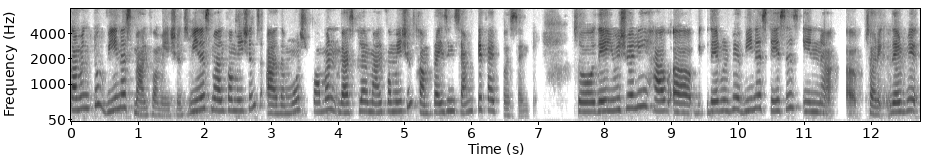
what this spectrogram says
Coming to venous malformations. Venous malformations are the most common vascular malformations comprising 75%. So they usually have, uh, there will be a venous stasis in, uh, uh, sorry, there will be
